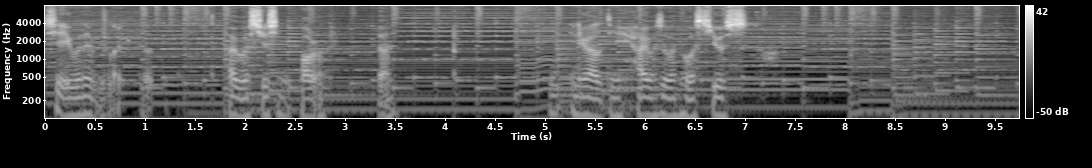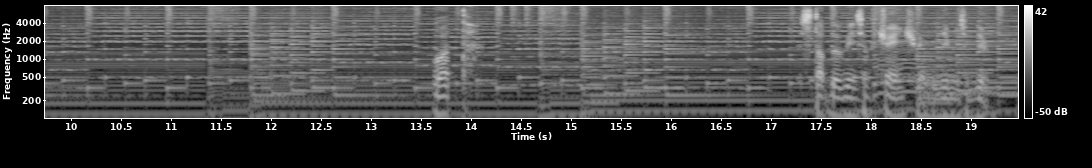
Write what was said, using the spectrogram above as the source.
Say whatever you like, but I was using the power of in reality, I was the one who was used. What? Stop the winds of change when the limits of the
